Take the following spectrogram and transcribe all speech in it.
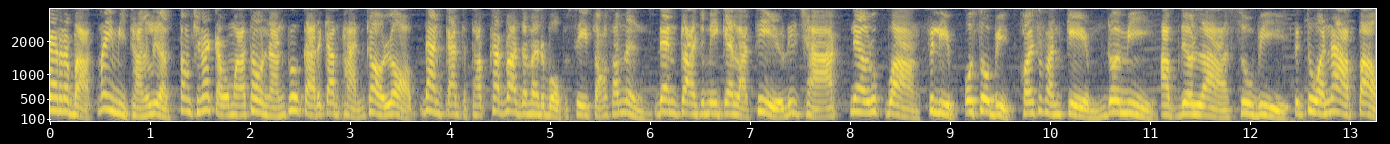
การะบักไม่มีทางเลือกต้องชนะกลับออกมาเท่านั้นเพื่อกาสในการผ่านเข้ารอบ ด้านการจัดทัพคาดว่าจะมาระบบ 4-2-3-1 แดนกลางจะมีแกนหลักที่ริชาร์ด แนวรุกวาง ฟิลิป โอโซบิดคอยสร้างสรรค์เกม โดยมีอับเดลลาซูบี เป็นตัวหน้าเป้า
